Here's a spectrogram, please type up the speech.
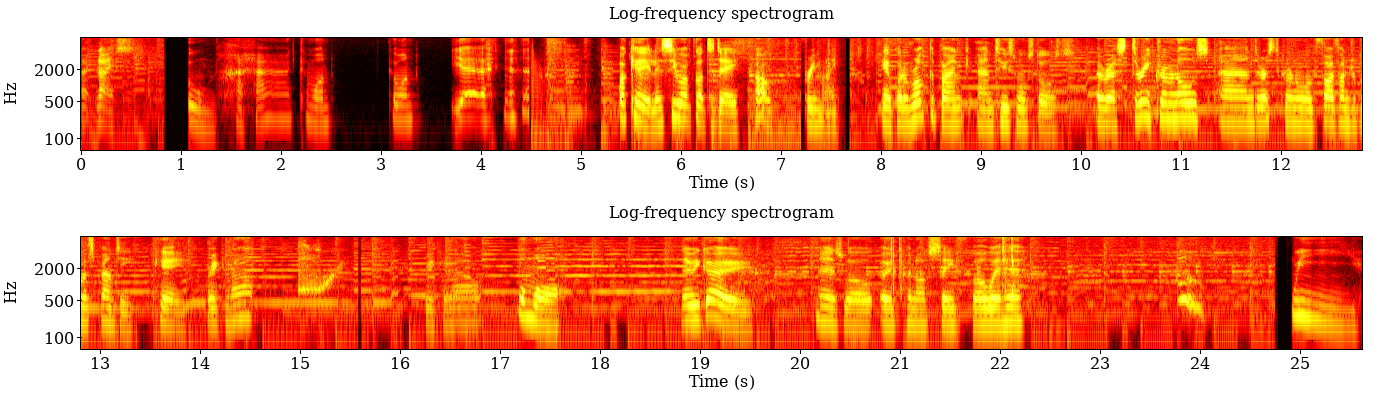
Oh, nice. Boom. Haha, come on. Come on. Yeah. okay, let's see what I've got today. Oh, free money. Okay, I've got to rob the bank and two small stores. Arrest three criminals and arrest a criminal with 500 plus bounty. Okay, break him out. Break him out. One more. There we go. May as well open our safe while we're here. Wee.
